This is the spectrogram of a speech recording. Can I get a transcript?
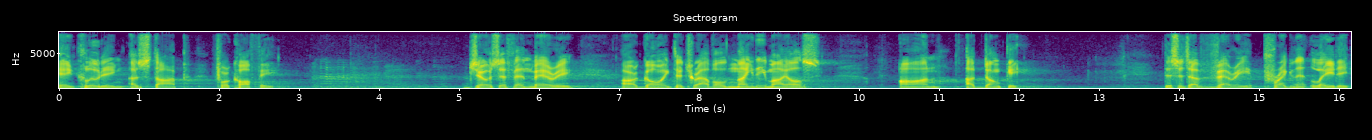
including a stop for coffee. Joseph and Mary are going to travel 90 miles on a donkey. This is a very pregnant lady.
